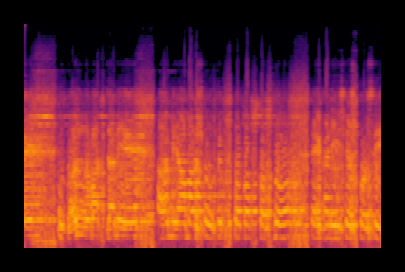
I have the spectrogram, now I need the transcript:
ধন্যবাদ জানিয়ে আমি আমার সংক্ষিপ্ত বক্তব্য এখানেই শেষ করছি।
